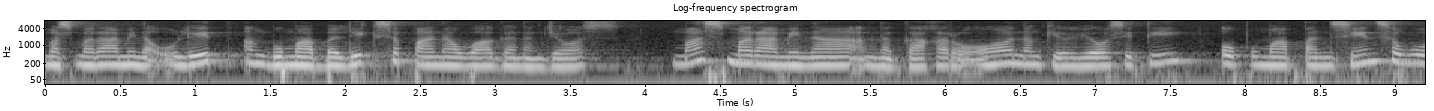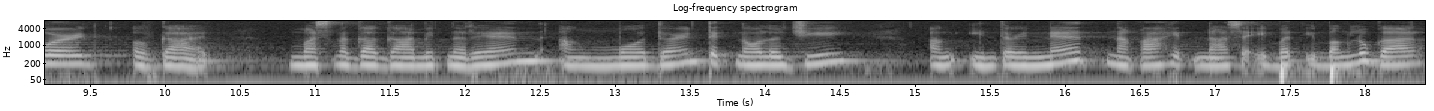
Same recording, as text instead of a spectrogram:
Mas marami na ulit ang bumabalik sa panawagan ng Diyos. Mas marami na ang nagkakaroon ng curiosity o pumapansin sa Word of God. Mas nagagamit na rin ang modern technology, ang internet na kahit nasa iba't ibang lugar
